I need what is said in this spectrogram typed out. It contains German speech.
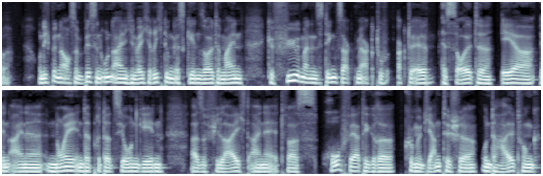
Und ich bin auch so ein bisschen uneinig, in welche Richtung es gehen sollte. Mein Gefühl, mein Instinkt sagt mir aktu aktuell, es sollte eher in eine neue Interpretation gehen, also vielleicht eine etwas hochwertigere, komödiantische Unterhaltung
